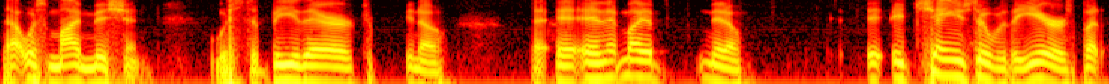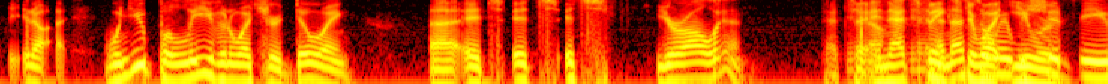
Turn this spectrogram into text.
that was my mission was to be there to you know, and it might you know, it, it changed over the years, but you know, when you believe in what you're doing, uh, it's it's it's you're all in. That's it. And that speaks that's to the way what you we were. should be.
